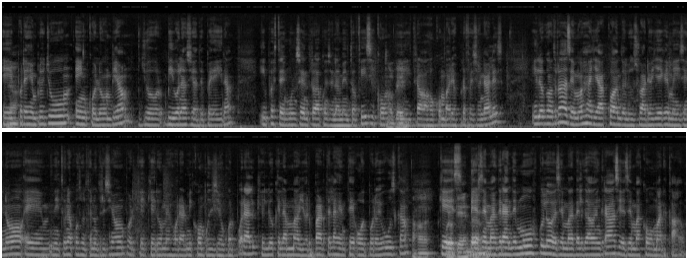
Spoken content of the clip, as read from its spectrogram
Eh, por ejemplo, yo en Colombia, yo vivo en la ciudad de Pereira y pues tengo un centro de acondicionamiento físico y trabajo con varios profesionales. Y lo que nosotros hacemos allá cuando el usuario llega y me dice, no, eh, necesito una consulta de nutrición porque quiero mejorar mi composición corporal, que es lo que la mayor parte de la gente hoy por hoy busca, que es verse más grande en músculo, verse más delgado en grasa y verse más como marcado.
